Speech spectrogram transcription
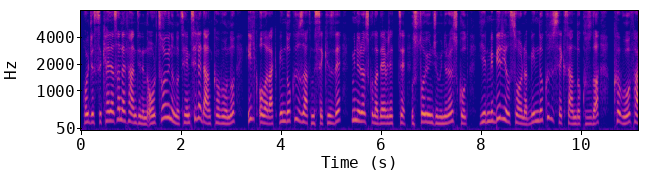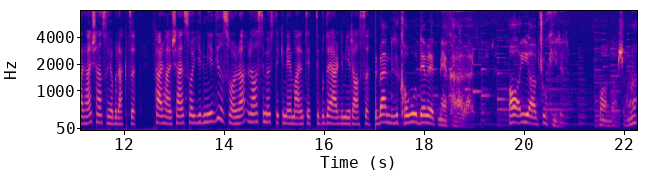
hocası Kel Hasan Efendi'nin orta oyununu temsil eden kavuğunu ilk olarak 1968'de Münir Özkul'a devretti. Usta oyuncu Münir Özkul, 21 yıl sonra 1989'da kavuğu Ferhan Şensoy'a bıraktı. Ferhan Şensoy 27 yıl sonra Rasim Öztekin'e emanet etti bu değerli mirası. Ben dedi kavuğu devretmeye karar verdim dedi. Aa iyi abi çok iyi dedim. Ondan sonra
